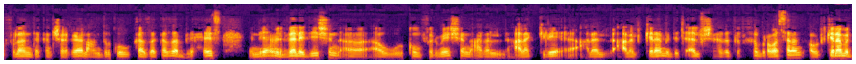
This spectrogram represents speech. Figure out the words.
فلان ده كان شغال عندكم كذا كذا بحيث إن يعمل validation أو confirmation على ال على على ال على الكلام اللي اتقال في شهادات الخبرة مثلا أو الكلام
